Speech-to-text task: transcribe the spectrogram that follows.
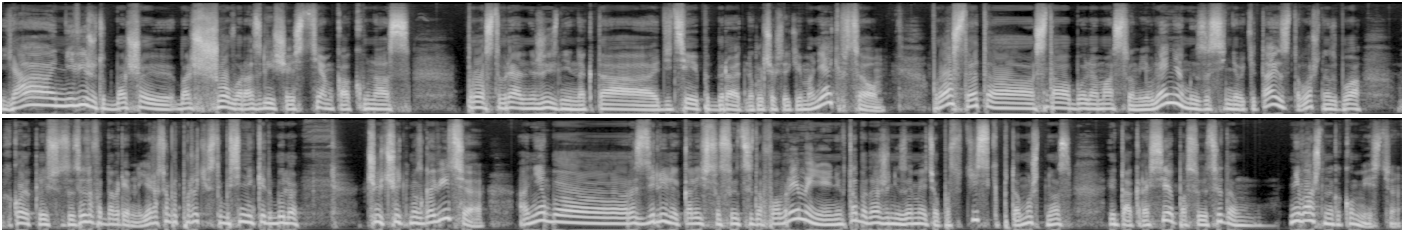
Я не вижу тут большой, большого различия с тем, как у нас просто в реальной жизни иногда детей подбирают на ключе всякие маньяки в целом. Просто это стало более массовым явлением из-за синего кита, из-за того, что у нас было какое-то количество суицидов одновременно. Я хочу предположить, если бы синие киты были чуть-чуть мозговитее, они бы разделили количество суицидов во времени, и никто бы даже не заметил по статистике, потому что у нас и так Россия по суицидам Неважно, на каком месте.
